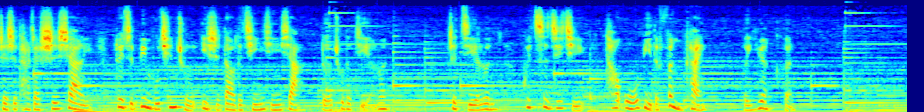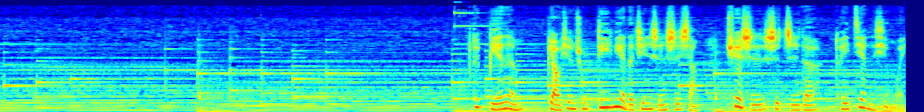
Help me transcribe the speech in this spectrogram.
这是他在私下里对此并不清楚意识到的情形下得出的结论。这结论会刺激起他无比的愤慨和怨恨。对别人表现出低劣的精神思想，确实是值得推荐的行为，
